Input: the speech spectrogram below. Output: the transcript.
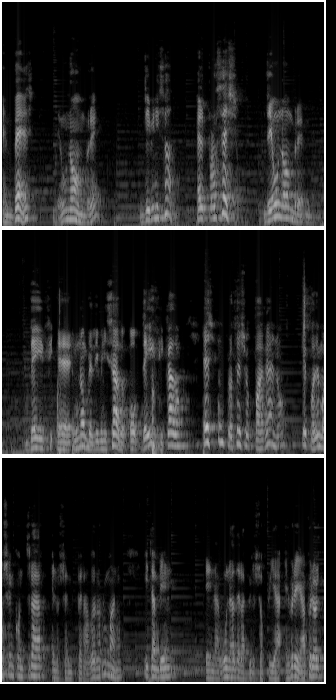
en vez de un hombre divinizado. El proceso de un hombre, eh, un hombre divinizado o deificado es un proceso pagano que podemos encontrar en los emperadores romanos y también en alguna de la filosofía hebrea, pero el,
